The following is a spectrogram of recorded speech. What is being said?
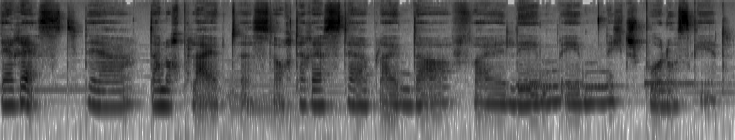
der Rest, der dann noch bleibt, ist auch der Rest, der bleiben darf, weil Leben eben nicht spurlos geht.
